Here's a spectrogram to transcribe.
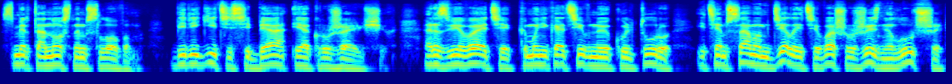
смертоносным словом. Берегите себя и окружающих. Развивайте коммуникативную культуру и тем самым делайте вашу жизнь лучше,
